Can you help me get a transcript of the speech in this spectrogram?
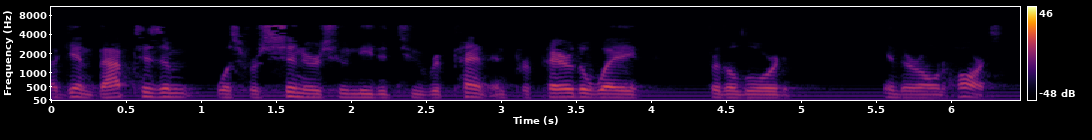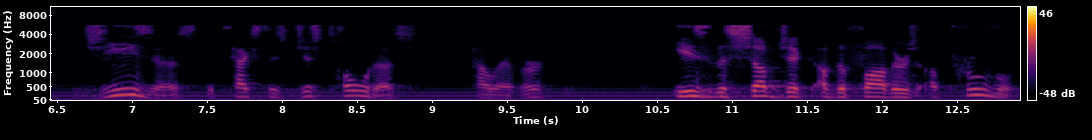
Again, baptism was for sinners who needed to repent and prepare the way for the Lord in their own hearts. Jesus, the text has just told us, however, is the subject of the Father's approval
